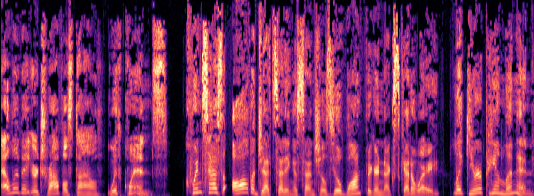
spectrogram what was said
Elevate your travel style with Quince. Quince has all the jet setting essentials you'll want for your next getaway, like European linen,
